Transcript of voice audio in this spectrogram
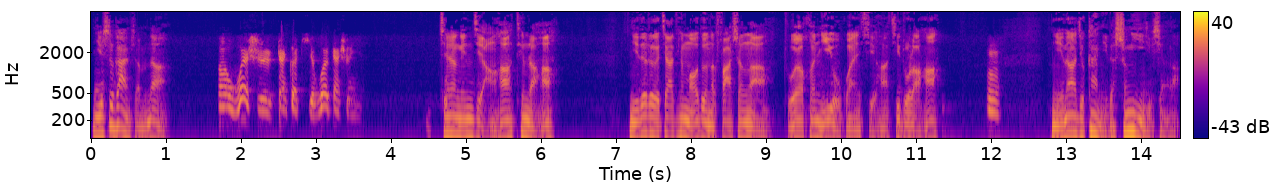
你是干什么的？啊，我也是干个体，我也干生意。经常跟你讲哈，听着哈，你的这个家庭矛盾的发生啊，主要和你有关系哈，记住了哈。你呢就干你的生意就行了，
